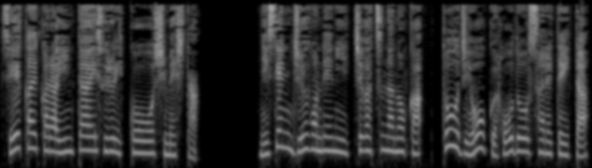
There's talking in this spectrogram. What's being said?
政界から引退する意向を示した。2015年1月7日、当時多く報道されていた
